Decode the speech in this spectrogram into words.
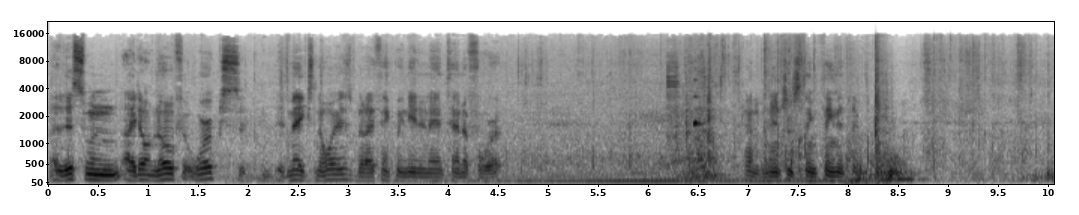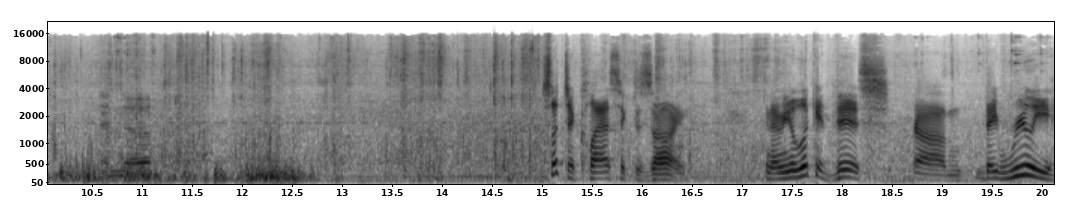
Uh, this one, I don't know if it works. It, it makes noise, but I think we need an antenna for it kind of an interesting thing that they were doing. And uh, such a classic design. You know, when you look at this, um, they really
